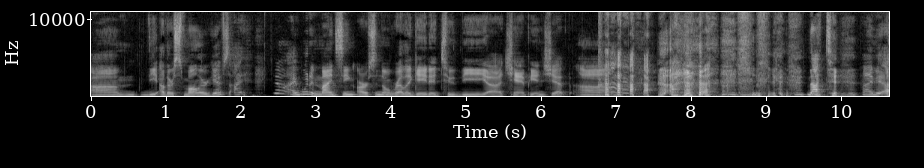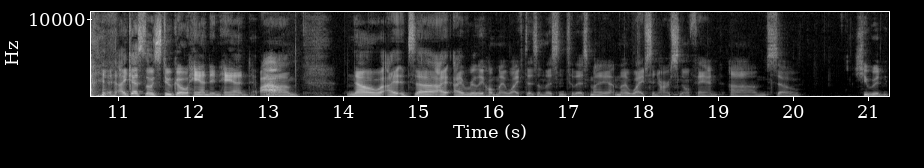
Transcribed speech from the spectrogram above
Um, the other smaller gifts, I I wouldn't mind seeing Arsenal relegated to the uh, championship. Um, not to, I mean, I, guess those two go hand in hand. Wow. Um, no, I it's uh, I, I really hope my wife doesn't listen to this. My my wife's an Arsenal fan, um, so she would.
